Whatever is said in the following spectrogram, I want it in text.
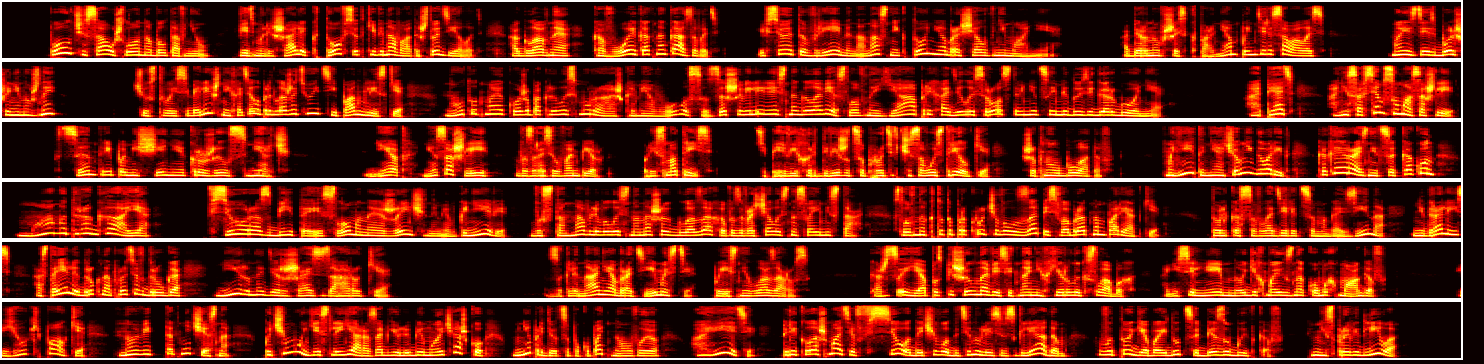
Полчаса ушло на болтовню. Ведьмы решали, кто все-таки виноват и что делать, а главное, кого и как наказывать. И все это время на нас никто не обращал внимания. Обернувшись к парням, поинтересовалась. «Мы здесь больше не нужны?» Чувствуя себя лишней, хотела предложить уйти по-английски, но тут моя кожа покрылась мурашками, а волосы зашевелились на голове, словно я приходилась родственницей медузи Гаргония. «Опять? Они совсем с ума сошли?» В центре помещения кружил смерч. «Нет, не сошли», — возразил вампир. «Присмотрись. Теперь вихрь движется против часовой стрелки», — шепнул Булатов. «Мне это ни о чем не говорит. Какая разница, как он...» «Мама дорогая!» Все разбитое и сломанное женщинами в гневе восстанавливалось на наших глазах и возвращалось на свои места, словно кто-то прокручивал запись в обратном порядке. Только совладелицы магазина не дрались, а стояли друг напротив друга, мирно держась за руки. «Заклинание обратимости», — пояснил Лазарус. «Кажется, я поспешил навесить на них ярлык слабых. Они сильнее многих моих знакомых магов». «Елки-палки, но ведь так нечестно. Почему, если я разобью любимую чашку, мне придется покупать новую? А эти, переколошматив все, до чего дотянулись взглядом, в итоге обойдутся без убытков. Несправедливо?»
